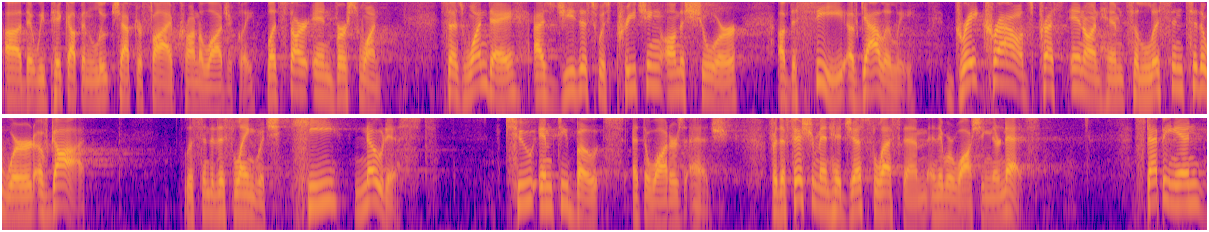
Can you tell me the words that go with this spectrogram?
uh, that we pick up in Luke chapter 5 chronologically. Let's start in verse 1. It says, One day, as Jesus was preaching on the shore of the Sea of Galilee, great crowds pressed in on him to listen to the word of God. Listen to this language. He noticed two empty boats at the water's edge, for the fishermen had just left them and they were washing their nets. Stepping in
